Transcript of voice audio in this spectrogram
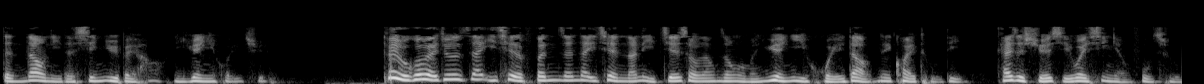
等到你的心预备好，你愿意回去。退伍归回，就是在一切的纷争，在一切难以接受当中，我们愿意回到那块土地，开始学习为信仰付出。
